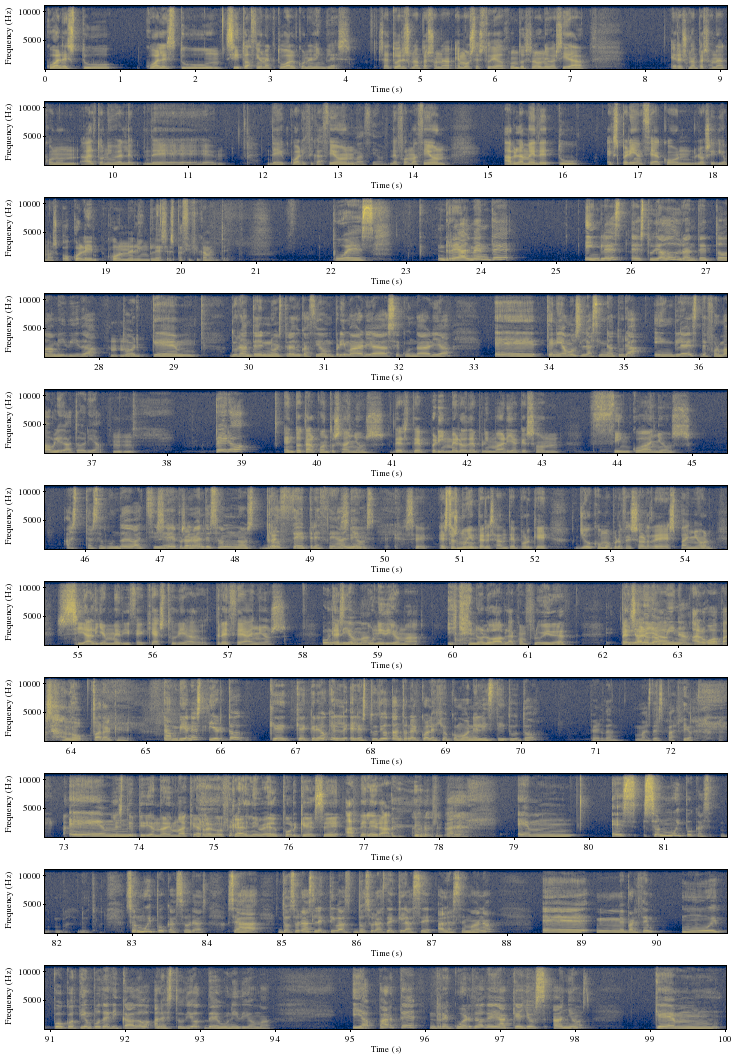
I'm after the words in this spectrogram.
¿Cuál es, tu, ¿Cuál es tu situación actual con el inglés? O sea, tú eres una persona, hemos estudiado juntos en la universidad, eres una persona con un alto nivel de, de, cualificación, de formación. Háblame de tu experiencia con los idiomas o con el, inglés específicamente. Pues realmente inglés he estudiado durante toda mi vida porque mm, durante nuestra educación primaria, secundaria, eh, teníamos la asignatura inglés de forma obligatoria. Pero... ¿En total cuántos años? Desde primero de primaria, que son cinco años. Hasta segundo de bachiller, probablemente son unos 12, 13 años. Sí, esto es muy interesante porque yo como profesor de español, si alguien me dice que ha estudiado 13 años un idioma. un idioma y que no lo habla con fluidez, pensaría, algo ha pasado para que... También es cierto que, creo que el, estudio, tanto en el colegio como en el instituto, perdón, más despacio. Em, Le estoy pidiendo a Emma que reduzca el nivel porque se acelera. vale. Em, es, son muy pocas. Son muy pocas horas. O sea, dos horas lectivas, dos horas de clase a la semana. Eh, me parece muy poco tiempo dedicado al estudio de un idioma. Y aparte, recuerdo de aquellos años que mm,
